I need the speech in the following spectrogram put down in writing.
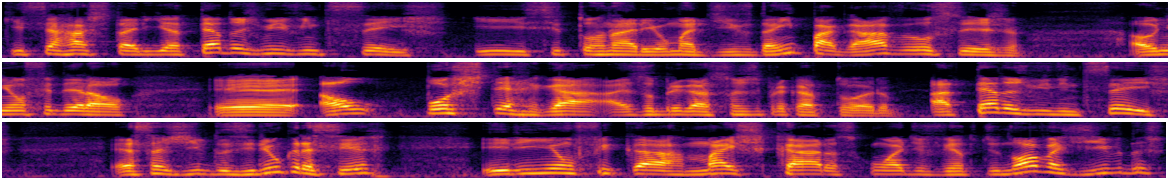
que se arrastaria até 2026 e se tornaria uma dívida impagável, ou seja, a União Federal, é, ao postergar as obrigações de precatório até 2026, essas dívidas iriam crescer iriam ficar mais caras com o advento de novas dívidas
